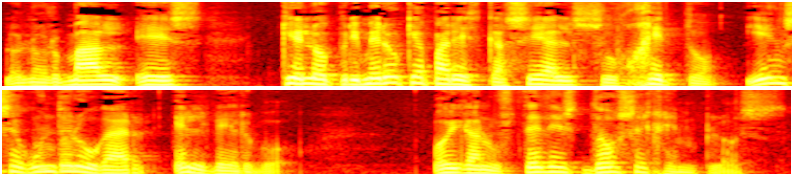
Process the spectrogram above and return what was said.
lo normal es que lo primero que aparezca sea el sujeto y, en segundo lugar, el verbo. Oigan ustedes dos ejemplos.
